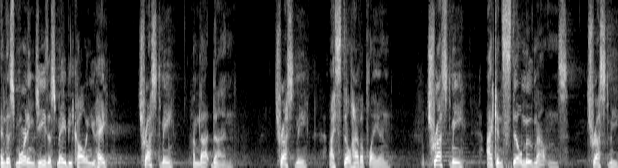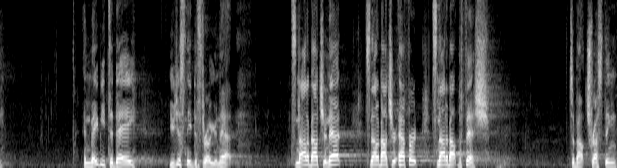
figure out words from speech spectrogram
And this morning, Jesus may be calling you, hey, trust me, I'm not done. Trust me, I still have a plan. Trust me, I can still move mountains. Trust me. And maybe today, you just need to throw your net. It's not about your net, it's not about your effort, it's not about the fish. It's about trusting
